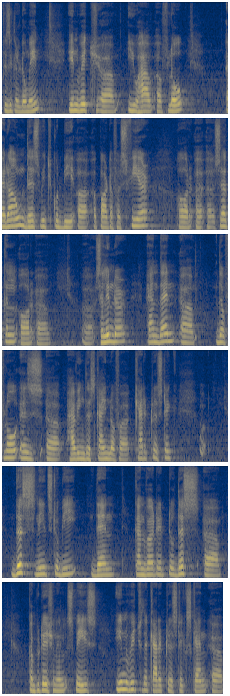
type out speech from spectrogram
physical domain in which uh, you have a flow around this which could be a, a part of a sphere or a, a circle or a, cylinder and then uh, the flow is uh, having this kind of a characteristic. This needs to be then converted to this uh, computational space in which the characteristics can uh,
